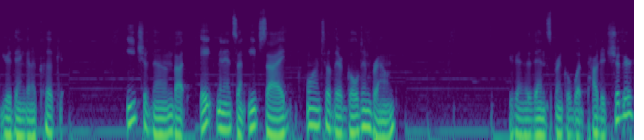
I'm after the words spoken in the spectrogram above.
You're then going to cook each of them about 8 minutes on each side or until they're golden brown. You're going to then sprinkle what powdered sugar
